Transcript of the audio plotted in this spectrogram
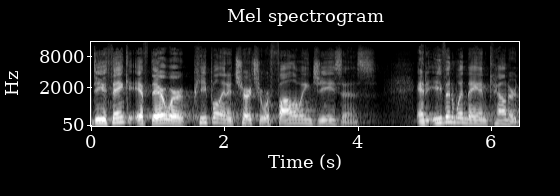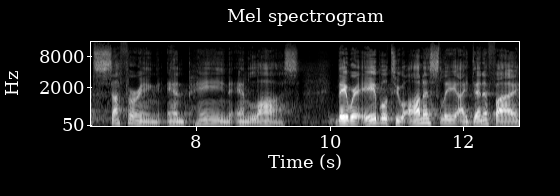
Do you think if there were people in a church who were following Jesus, and even when they encountered suffering and pain and loss, they were able to honestly identify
